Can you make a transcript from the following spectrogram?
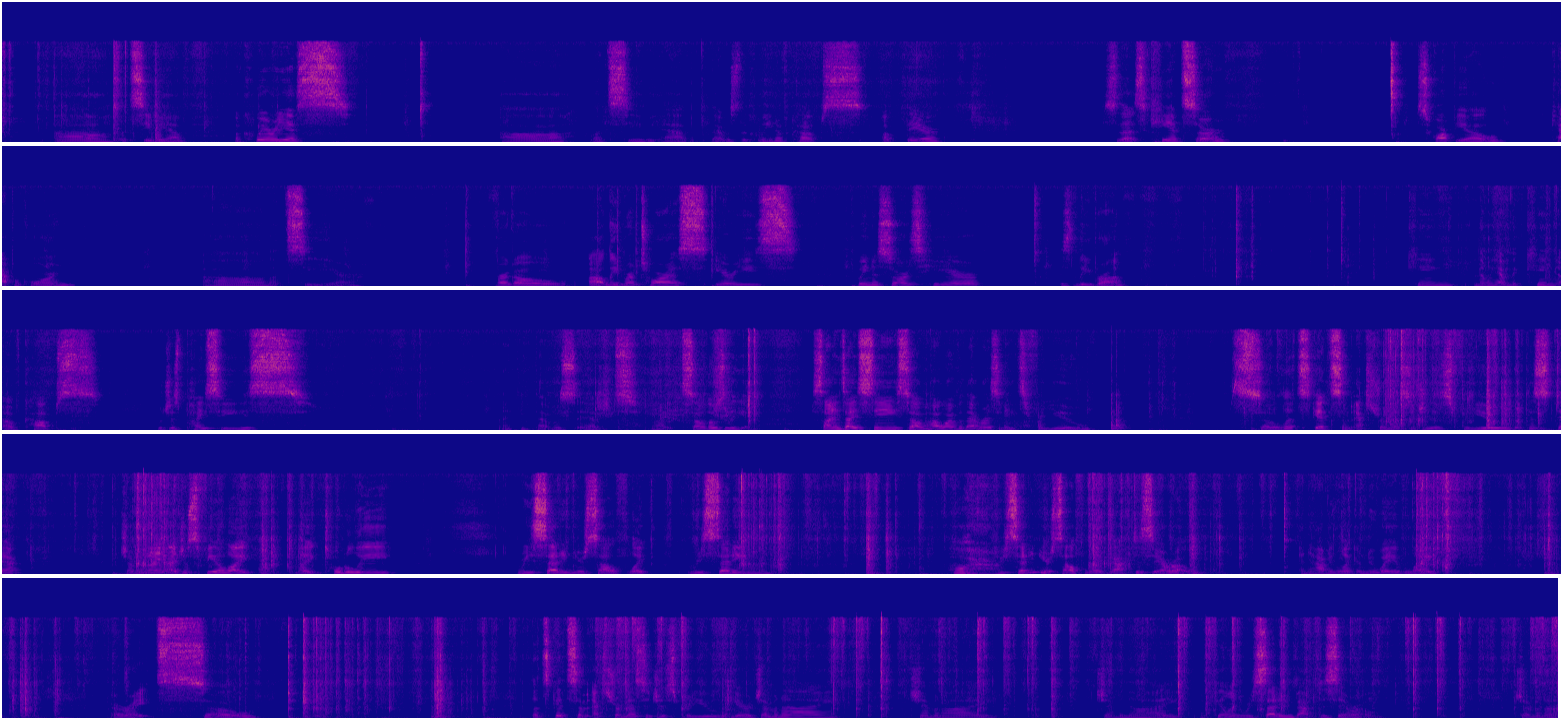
uh, let's see, we have Aquarius. Uh, let's see, we have, that was the Queen of Cups up there. So that's Cancer, Scorpio, Capricorn. Uh, let's see here. Virgo, uh, Libra, Taurus, Aries. Queen of Swords here is Libra. King. And then we have the King of Cups, which is Pisces. I think that was it. Right. So those are the signs I see. So however that resonates for you. So let's get some extra messages for you with this deck. Gemini, I just feel like, like totally resetting yourself, like resetting, oh, resetting yourself like back to zero and having like a new way of life. All right, so let's get some extra messages for you here. Gemini, Gemini, Gemini. I'm feeling resetting back to zero. Gemini.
